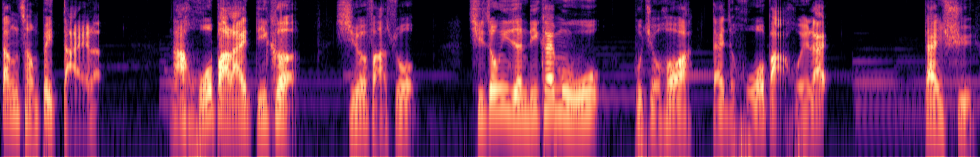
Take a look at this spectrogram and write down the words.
当场被逮了。拿火把来，迪克。席尔法说。其中一人离开木屋，不久后啊，带着火把回来。待续。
